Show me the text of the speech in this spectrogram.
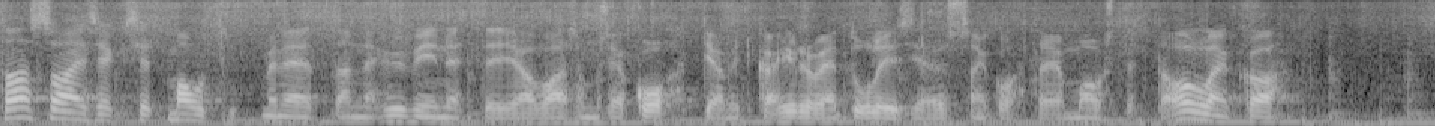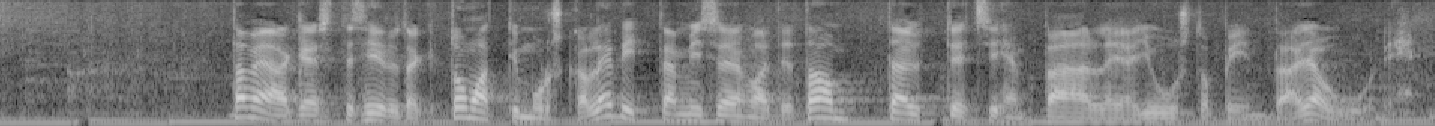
tasaiseksi, että maut menee tänne hyvin, ettei jää vaan semmoisia kohtia, mitkä on hirveän tulisia jossain kohtaa ja maustetta ollenkaan. Tämän jälkeen sitten siirrytäänkin tomattimurskan levittämiseen. Laitetaan täytteet siihen päälle ja juustopintaa ja uuniin.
